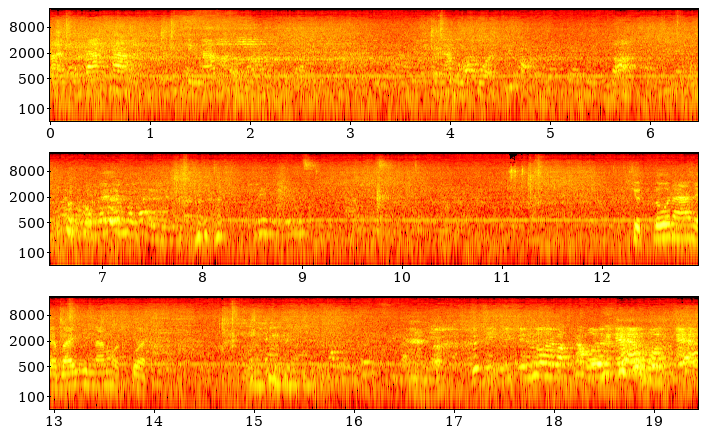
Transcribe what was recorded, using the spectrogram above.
ตายคนด้านข้างเลยกินน้ำอะกินน้ำหมดขวดจุดรู้นะ เดี๋ยวใบร์ทกินน้ำหมดขวด อิ่ มแล้วกินด้วยบังคับเลยแก้วหมดแก้ว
